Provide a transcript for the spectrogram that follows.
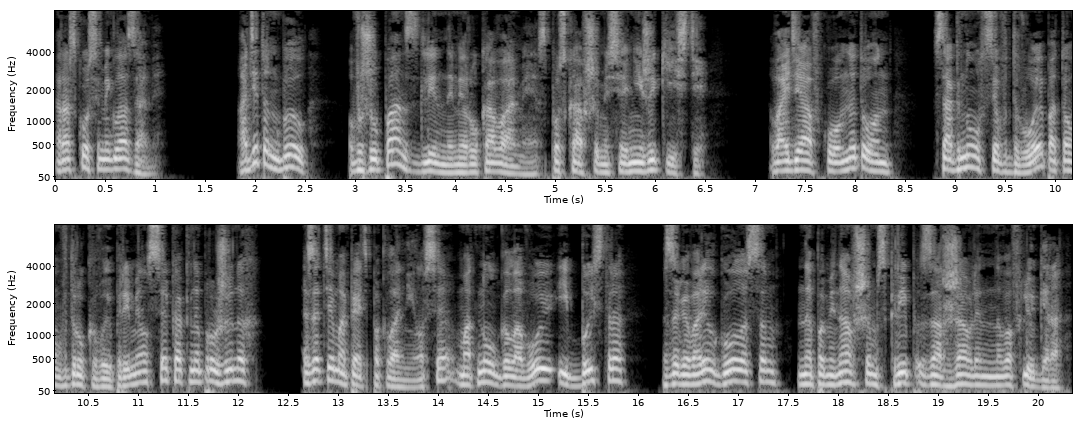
раскосыми глазами. Одет он был в жупан с длинными рукавами, спускавшимися ниже кисти. Войдя в комнату, он согнулся вдвое, потом вдруг выпрямился, как на пружинах, затем опять поклонился, мотнул головою и быстро заговорил голосом, напоминавшим скрип заржавленного флюгера.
